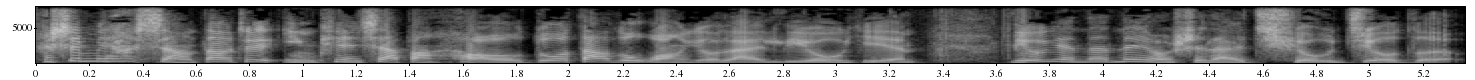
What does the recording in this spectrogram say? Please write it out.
可是没有想到，这个影片下方好多大陆网友来留言，留言的内容是来求救的，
